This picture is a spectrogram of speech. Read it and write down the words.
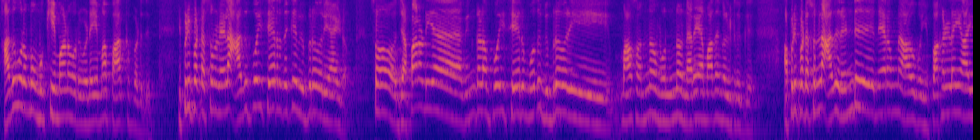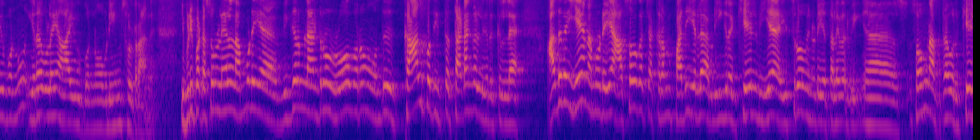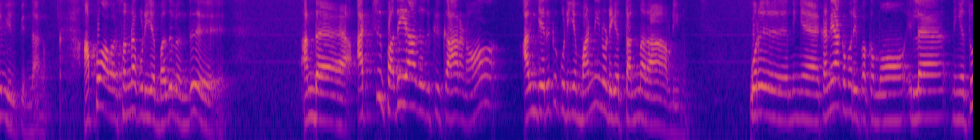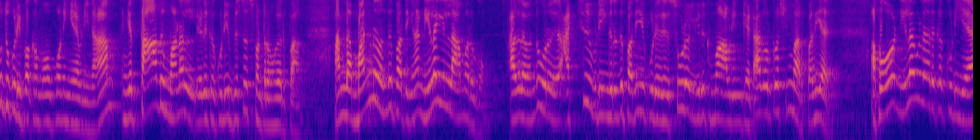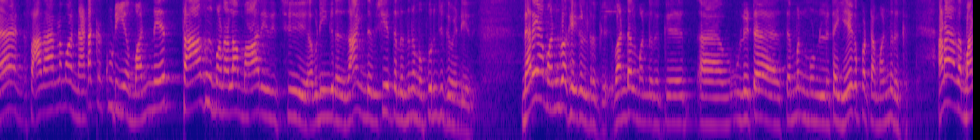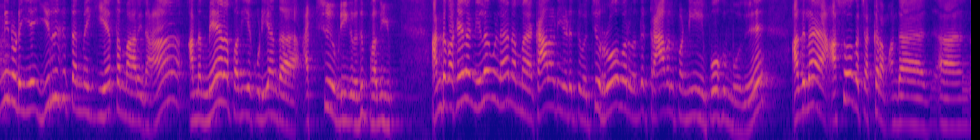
அதுவும் ரொம்ப முக்கியமான ஒரு விடயமாக பார்க்கப்படுது. இப்படிப்பட்ட சூழ்நிலையில் அது போய் சேர்றதுக்கு பிப்ரவரி ஆகிடும் ஸோ ஜப்பானுடைய விண்கலம் போய் சேரும்போது பிப்ரவரி மாதம் இன்னும் இன்னும் நிறைய மாதங்கள் இருக்குது அப்படிப்பட்ட சூழ்நிலை அது ரெண்டு நேரமுமே ஆய்வு பண்ணும். பகல்லையும் ஆய்வு பண்ணும் இரவுலையும் ஆய்வு பண்ணும் அப்படின்னு சொல்கிறாங்க இப்படிப்பட்ட சூழ்நிலையில் நம்முடைய விக்ரம் லேண்டரும் ரோவரும் வந்து கால் பதித்த தடங்கள் இருக்குல்ல. அதில் ஏன் நம்முடைய அசோக சக்கரம் பதியலை அப்படிங்கிற கேள்வியை இஸ்ரோவினுடைய தலைவர் வி- சோம்நாத்கிட்ட ஒரு கேள்வி எழுப்பியிருந்தாங்க. அப்போது அவர் சொன்னக்கூடிய பதில் வந்து அந்த அச்சு பதியாததுக்கு காரணம் அங்கே இருக்கக்கூடிய மண்ணினுடைய தன்மை தான் அப்படின்னு. ஒரு நீங்கள் கன்னியாகுமரி பக்கமோ இல்லை நீங்கள் தூத்துக்குடி பக்கமோ போனீங்க அப்படின்னா இங்கே தாது மணல் எடுக்கக்கூடிய பிஸ்னஸ் பண்ணுறவங்க இருப்பாங்க. அந்த மண் வந்து பார்த்திங்கன்னா நிலை இல்லாமல் இருக்கும். அதில் வந்து ஒரு அச்சு அப்படிங்கிறது பதியக்கூடிய சூழல் இருக்குமா அப்படின்னு கேட்டால் அது ஒரு கொஸ்டின் மார்க் பதியாது. அப்போது நிலவில் இருக்கக்கூடிய சாதாரணமாக நடக்கக்கூடிய மண்ணே தாது மணலாக மாறிடுச்சு அப்படிங்கிறது தான் இந்த விஷயத்துலேருந்து நம்ம புரிஞ்சுக்க வேண்டியது. நிறையா மண் வகைகள் இருக்குது வண்டல் மண் இருக்குது உள்ளிட்ட செம்மண் மண் உள்ளிட்ட ஏகப்பட்ட மண் இருக்குது ஆனால் அந்த மண்ணினுடைய இறுகுத்தன்மைக்கு ஏற்ற மாதிரி தான் அந்த மேலே பதியக்கூடிய அந்த அச்சு அப்படிங்கிறது பதியும். அந்த வகையில் நிலவில் நம்ம காலடி எடுத்து வச்சு ரோவர் வந்து ட்ராவல் பண்ணி போகும்போது அதில் அசோக சக்கரம் அந்த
